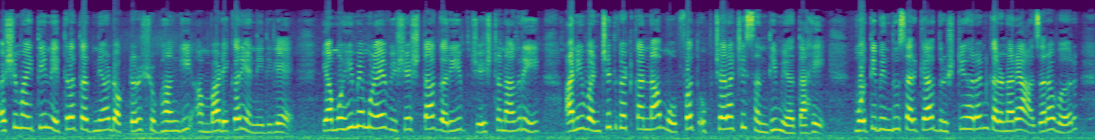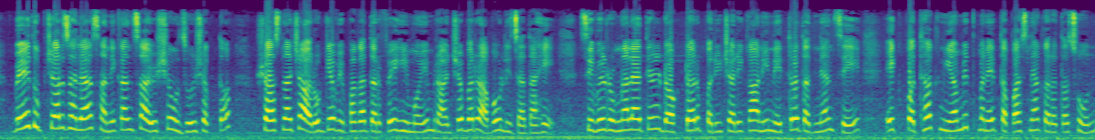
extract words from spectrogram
अशी माहिती नेत्रतज्ञ डॉक्टर शुभांगी आंबाडेकर यांनी दिली आहे. या मोहिमेमुळे विशेषतः गरीब ज्येष्ठ नागरिक आणि वंचित घटकांना मोफत उपचाराची संधी मिळत आहे. मोतीबिंदूसारख्या दृष्टीहरण करणाऱ्या आजारावर वेळेत उपचार झाल्यास अनेकांचं आयुष्य उजळू शकतं शासनाच्या आरोग्य विभागातर्फे ही मोहीम राज्यभर राबवली जात आहे. सिव्हिल रुग्णालयातील डॉक्टर परिचारिका आणि नेत्रतज्ञांचे एक पथक नियमितपणे तपासण्या करत असून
